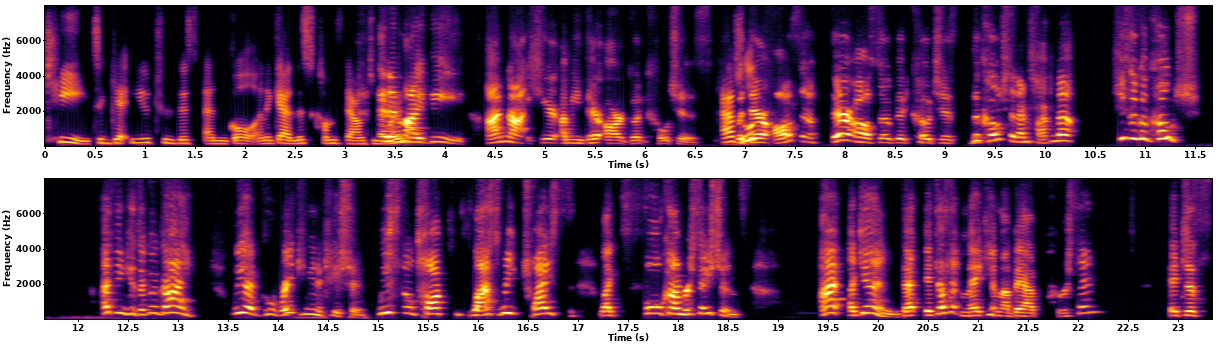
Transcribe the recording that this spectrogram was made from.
key to get you to this end goal and again this comes down to and it might I- be i'm not here i mean there are good coaches absolutely. but there are also there are also good coaches the coach that i'm talking about he's a good coach i think he's a good guy we had great communication. We still talked last week twice, like full conversations. I again, that it doesn't make him a bad person. It just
